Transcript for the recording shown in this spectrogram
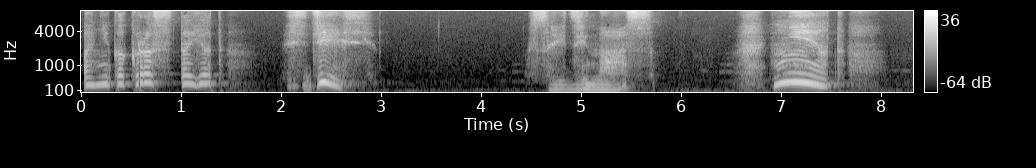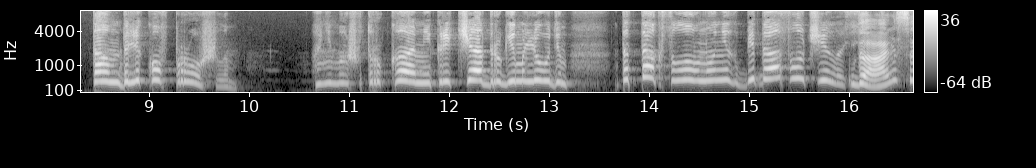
они как раз стоят здесь. Среди нас? Нет, там далеко в прошлом. Они машут руками и кричат другим людям – да так, словно у них беда случилась. Дальше,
